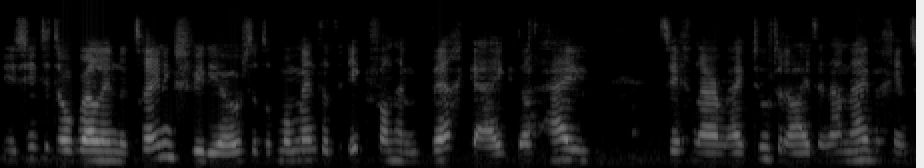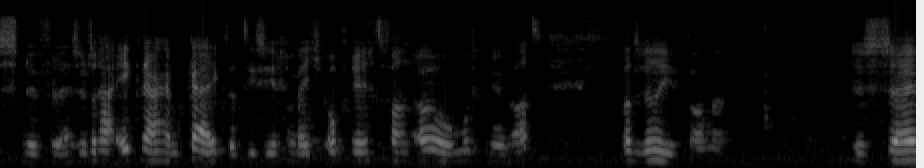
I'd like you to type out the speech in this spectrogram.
je ziet het ook wel in de trainingsvideo's. Dat op het moment dat ik van hem wegkijk, dat hij zich naar mij toe draait en aan mij begint te snuffelen. En zodra ik naar hem kijk, dat hij zich een beetje opricht van: Oh, moet ik nu wat? wat wil je van me? Dus uh,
